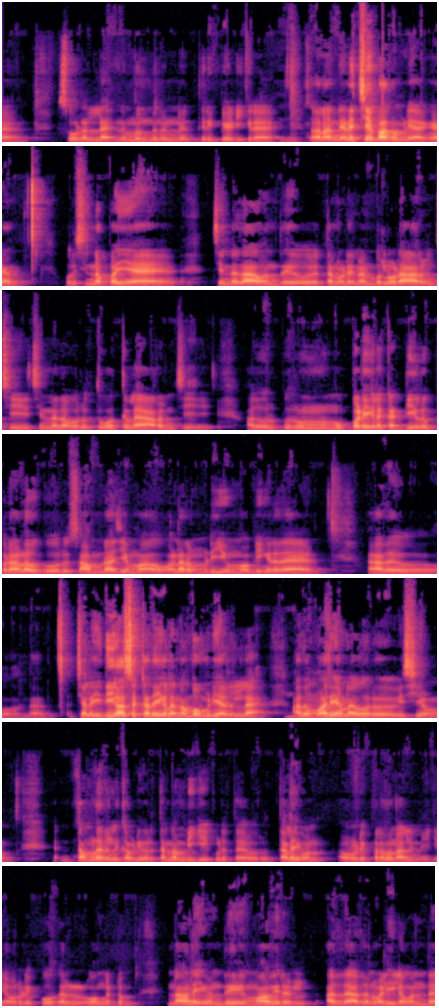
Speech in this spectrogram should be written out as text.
சூழலில் நிமிர்ந்து நின்று திருப்பி அடிக்கிற அதெல்லாம் நினச்சே பார்க்க முடியாதுங்க. ஒரு சின்ன பையன் சின்னதாக வந்து தன்னுடைய நண்பர்களோடு ஆரம்பித்து சின்னதாக ஒரு துவக்கலை ஆரம்பித்து அது ஒரு பெரும் முப்படைகளை கட்டி எழுப்புற அளவுக்கு ஒரு சாம்ராஜ்யமாக வளர முடியும் அப்படிங்கிறத அது அந்த சில இதிகாச கதைகளை நம்ப முடியாதுல்ல. அது மாதிரியான ஒரு விஷயம். தமிழர்களுக்கு அப்படி ஒரு தன்னம்பிக்கை கொடுத்த ஒரு தலைவன் அவருடைய பிறந்த நாள் இன்னைக்கு அவருடைய புகழ் ஓங்கட்டும். நாளை வந்து மாவீரர்கள் அது அதன் வழியில் வந்த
